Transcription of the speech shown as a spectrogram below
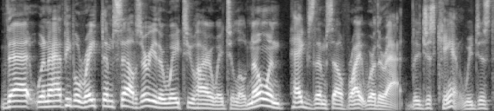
that when I have people rate themselves, they're either way too high or way too low. No one pegs themselves right where they're at. They just can't. We just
